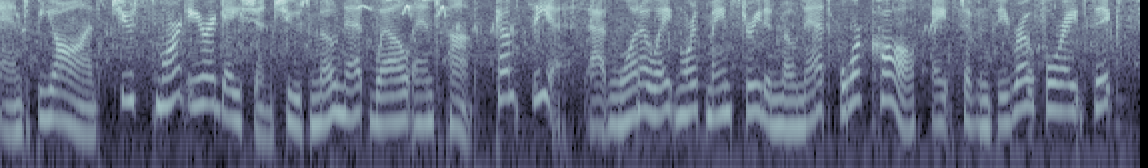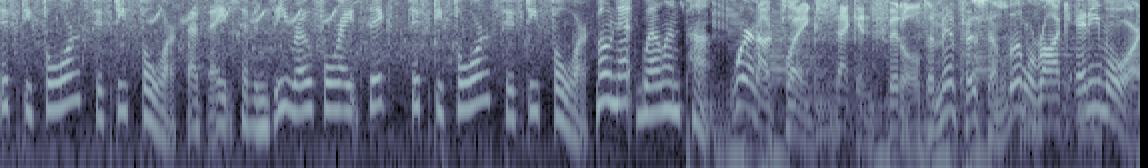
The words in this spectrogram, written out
and beyond. Choose smart irrigation. Choose Monette Well and Pump. Come see us at 108 North Main Street in Monette or call 870-486-5454. That's 870-486 5454. Monette Well and Pump. We're not playing second fiddle to Memphis and Little Rock anymore.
